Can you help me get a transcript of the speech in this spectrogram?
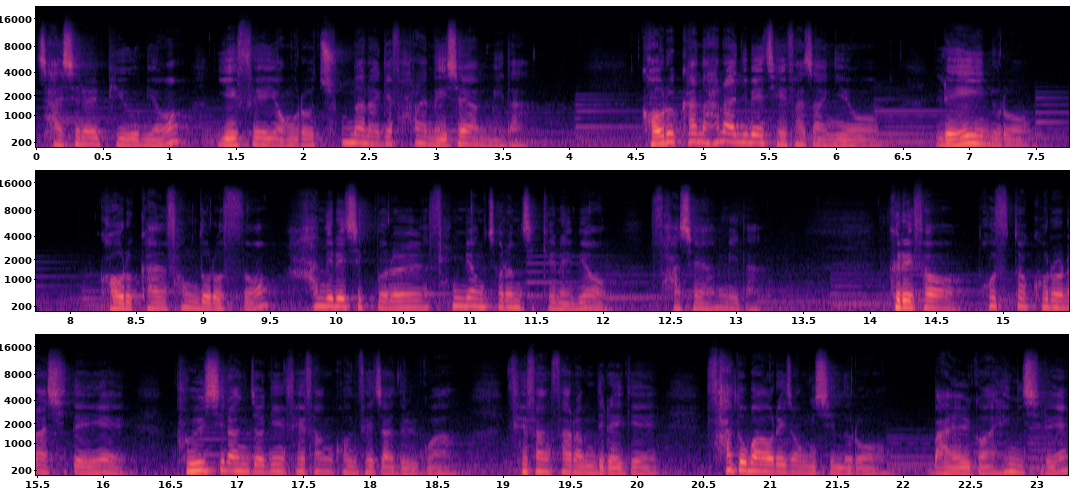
자신을 비우며 예수의 영으로 충만하게 살아내셔야 합니다. 거룩한 하나님의 제사장이요 레인으로 거룩한 성도로서 하늘의 직분을 생명처럼 지켜내며 사셔야 합니다. 그래서 포스터 코로나 시대에 불신앙적인 세상 권세자들과 세상 사람들에게 사도 바울의 정신으로 말과 행실에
